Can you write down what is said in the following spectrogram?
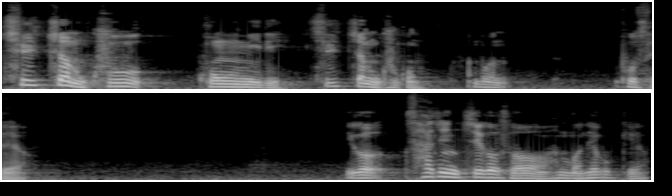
7.90mm 7.90 한번 보세요. 이거 사진 찍어서 한번 해볼게요.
